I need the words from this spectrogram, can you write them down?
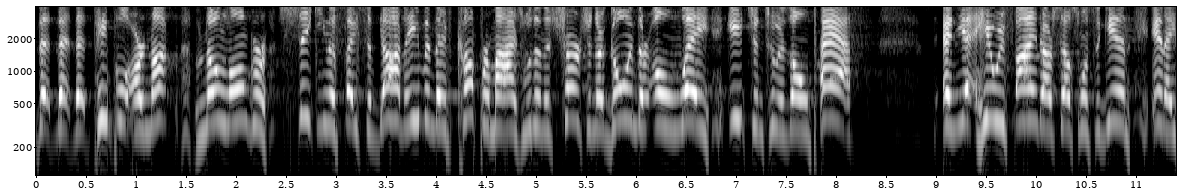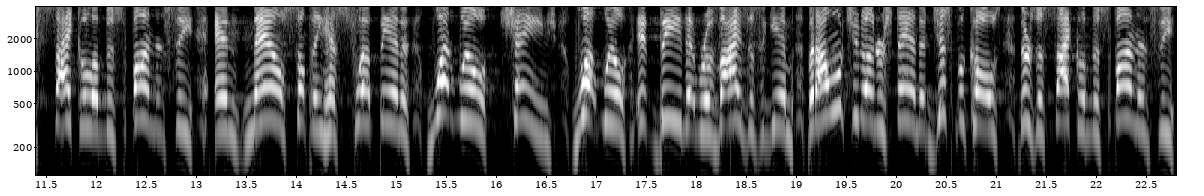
that, that, that people are not no longer seeking the face of God. Even they've compromised within the church and they're going their own way, each into his own path. And yet, here we find ourselves once again in a cycle of despondency, and now something has swept in. And what will change? What will it be that revives us again? But I want you to understand that just because there's a cycle of despondency,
